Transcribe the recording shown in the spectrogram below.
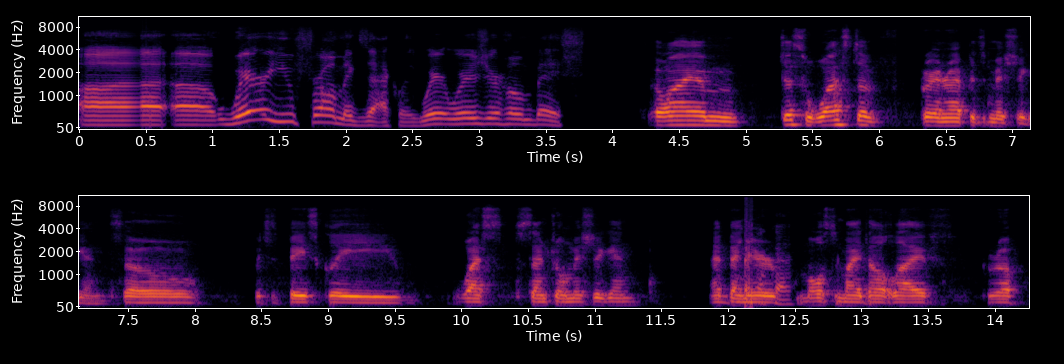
Uh, uh, where are you from exactly? Where where's your home base? So I am just west of Grand Rapids, Michigan. So, which is basically west central Michigan. I've been here Okay. most of my adult life. Grew up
